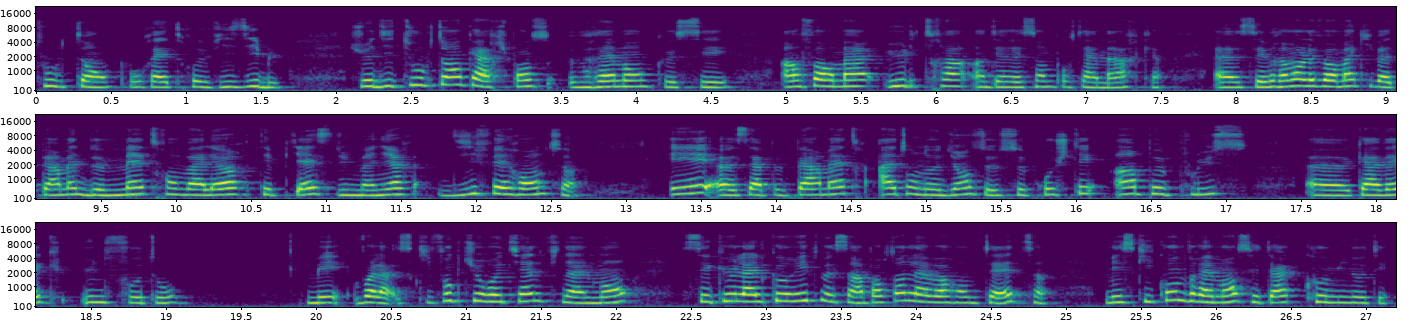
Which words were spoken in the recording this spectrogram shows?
tout le temps pour être visible. Je dis tout le temps car je pense vraiment que c'est un format ultra intéressant pour ta marque. Euh, c'est vraiment le format qui va te permettre de mettre en valeur tes pièces d'une manière différente et euh, ça peut permettre à ton audience de se projeter un peu plus euh, qu'avec une photo. Mais voilà, ce qu'il faut que tu retiennes finalement, c'est que l'algorithme, c'est important de l'avoir en tête, mais ce qui compte vraiment, c'est ta communauté.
